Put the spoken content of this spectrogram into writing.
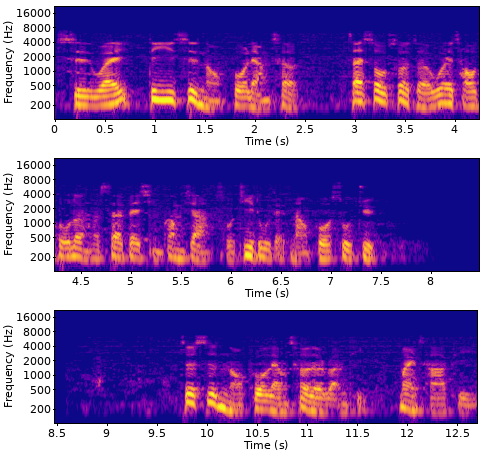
此为第一次脑波量测，在受测者未操作任何设备情况下所记录的脑波数据。这是脑波量测的软体麦茶 P。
